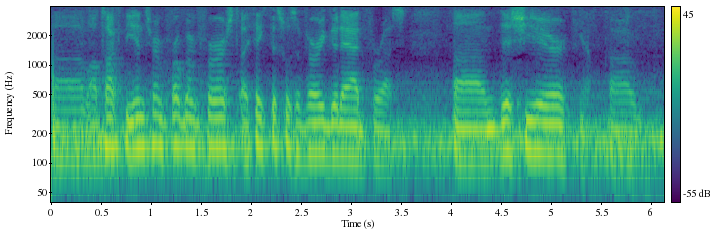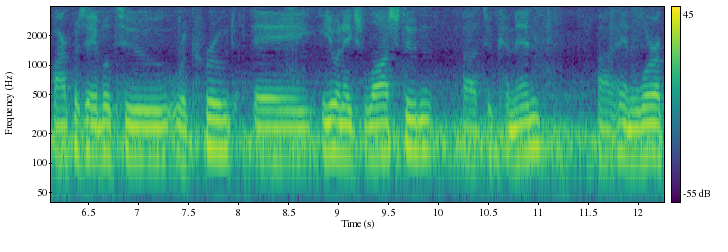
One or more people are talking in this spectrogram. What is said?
Uh, I'll talk to the intern program first. I think this was a very good add for us. Um, this year, uh, Mark was able to recruit a UNH law student uh, to come in uh, and work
